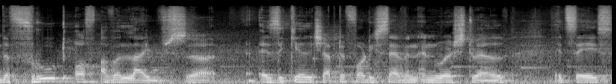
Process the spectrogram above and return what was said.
the fruit of our lives. Uh, Ezekiel chapter 47 and verse 12, it says,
